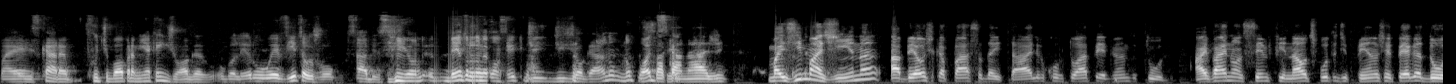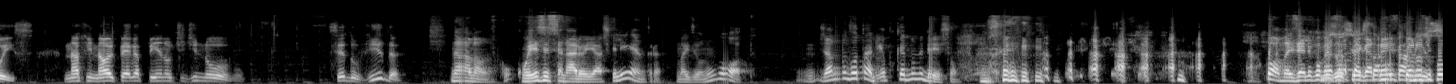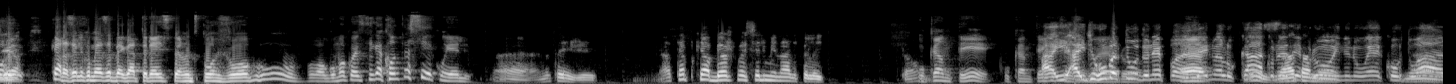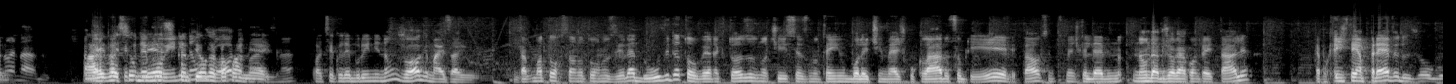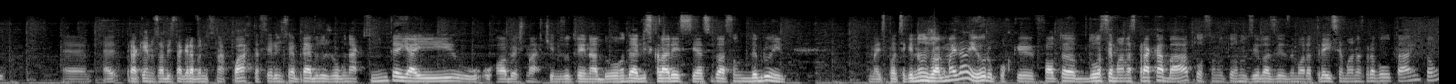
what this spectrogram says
Mas, cara, futebol para mim é quem joga. O goleiro evita o jogo, sabe? Assim, eu, dentro do meu conceito de, de jogar, não, não pode Sacanagem. ser. Sacanagem. Mas imagina a Bélgica passa da Itália, o Courtois pegando tudo. Aí vai numa semifinal, disputa de pênalti, ele pega dois. Na final ele pega pênalti de novo. Você duvida? Não, não. Com esse cenário aí, acho que ele entra, mas eu não voto. Já não votaria porque não me deixam. Pô, mas ele começa a pegar três pênaltis por jogo. Cara, se ele começa a pegar três pênaltis por jogo, alguma coisa tem que acontecer com ele. É, não tem jeito. Até porque a Bélgica vai ser eliminada pela então... O Kanté, o Kanté aí, aí derruba tudo, né, Pan? É. Aí não é Lukaku, Exatamente. não é De Bruyne, não é Courtois, não, não é nada. Aí vai ser o Messi campeão da Copa América. né? Pode ser que o De Bruyne não jogue mais aí. Ele tá com uma torção no tornozelo, é dúvida. Tô vendo que todas as notícias não tem um boletim médico claro sobre ele e tal. Simplesmente que ele deve, não deve jogar contra a Itália. É porque a gente tem a prévia do jogo. É, é, para quem não sabe, está gravando isso na quarta-feira, a gente tem a prévia do jogo na quinta, e aí o, o Robert Martins, o treinador, deve esclarecer a situação do De Bruyne. Mas pode ser que ele não jogue mais a Euro, porque falta duas semanas para acabar, torção no tornozelo às vezes demora três semanas para voltar, então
